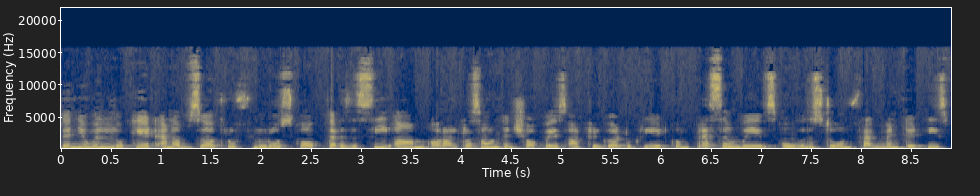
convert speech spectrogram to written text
Then you will locate and observe through fluoroscope, that is the C arm or ultrasound. Then shock waves are triggered to create compressive waves over the stone fragmented. These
